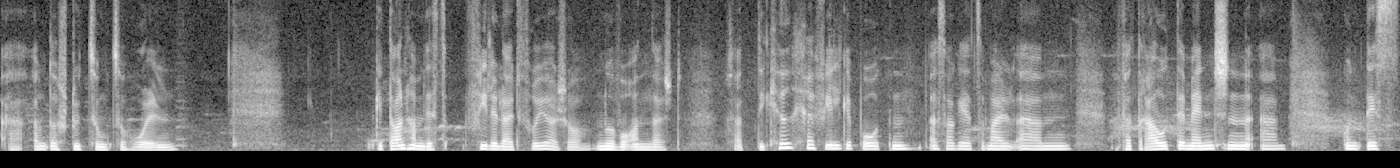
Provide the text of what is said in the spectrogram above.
äh, Unterstützung zu holen. Getan haben das viele Leute früher schon, nur woanders. Es hat die Kirche viel geboten, äh, sage ich jetzt einmal, ähm, vertraute Menschen. Ähm, und das,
